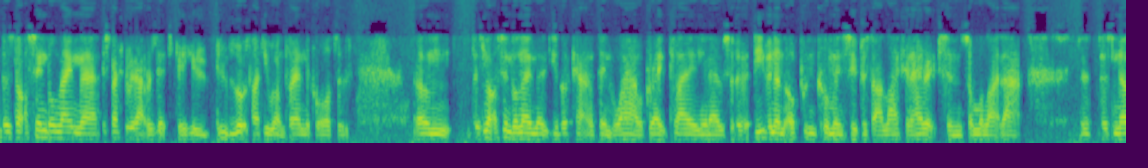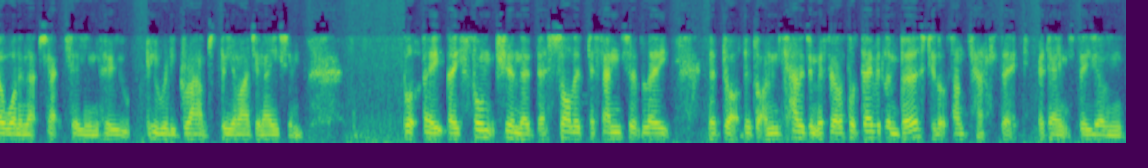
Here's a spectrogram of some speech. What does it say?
there's not a single name there, especially without Rosicky, who who looks like he won't play in the quarters. Um, there's not a single name that you look at and think, wow, great player. You know, sort of even an up and coming superstar like an Eriksen, someone like that. There's, there's no one in that Czech team who who really grabs the imagination but they, they function. They're, they're solid defensively. They've got they've got an intelligent midfield. I thought David Limberský looked fantastic against the um,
